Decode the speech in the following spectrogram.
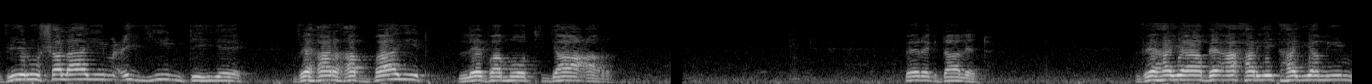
וירושלים עיין תהיה, והר הבית לבמות יער. פרק ד' והיה באחרית הימים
